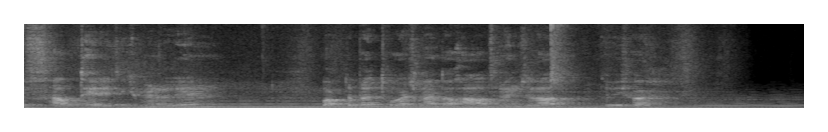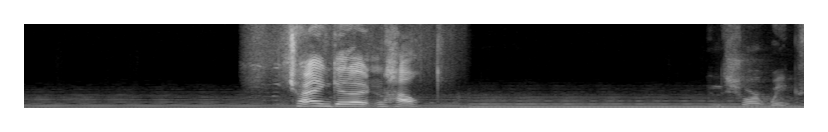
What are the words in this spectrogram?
You've helped tidy the community and worked a bit towards mental health means a lot, to be fair. Try and get out and help. In the short weeks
